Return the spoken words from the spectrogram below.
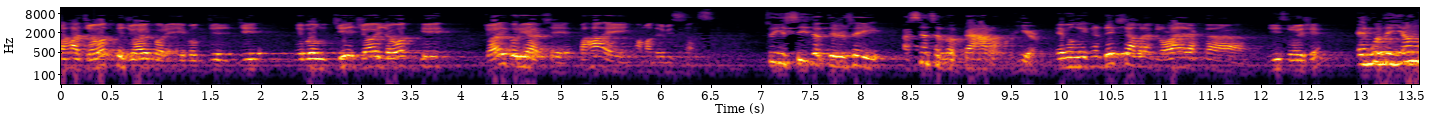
তাহা জগৎকে জয় করে এবং যে যে এবং যে জয় জগৎকে জয় করিয়াছে তাহা এই আমাদের বিশ্বাস So you see that there's a, a sense of a battle here. এবং এখানে দেখছি আমরা এক লড়াইয়ের একটা জিনিস রয়েছে And what the young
